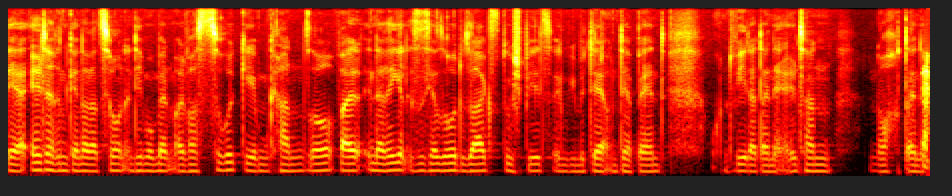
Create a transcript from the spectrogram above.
der älteren Generation in dem Moment mal was zurückgeben kann, so, weil in der Regel ist es ja so, du sagst, du spielst irgendwie mit der und der Band und weder deine Eltern noch deine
